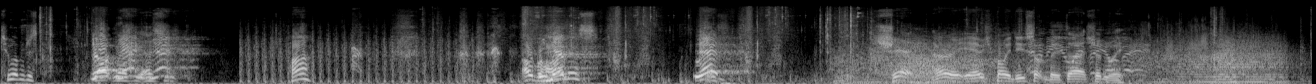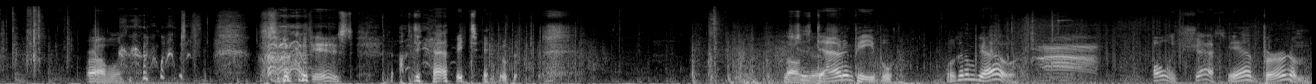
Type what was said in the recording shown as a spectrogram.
Two of them just. No, got yeah, yeah. Huh? Oh, behind us? Yes. Shit. Alright, yeah, we should probably do something enemy about that, shouldn't we? Probably. I'm confused. yeah, me too. It's Just good. downing people. Look at them go. Holy shit. Yeah, burn them.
